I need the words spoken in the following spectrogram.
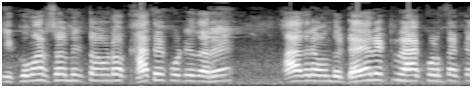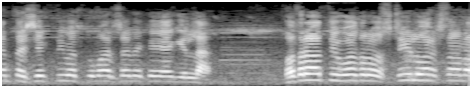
ಈ ಕುಮಾರಸ್ವಾಮಿಗೆ ತಗೊಂಡೋಗಿ ಖಾತೆ ಕೊಟ್ಟಿದ್ದಾರೆ. ಆದರೆ ಒಂದು ಡೈರೆಕ್ಟರ್ ಹಾಕೊಳ್ತಕ್ಕಂಥ ಶಕ್ತಿ ಇವತ್ತು ಕುಮಾರಸ್ವಾಮಿ ಕೈಯಾಗಿಲ್ಲ. ಭದ್ರಾವತಿ ಹೋದ್ರು, ಸ್ಟೀಲ್ ವರ್ಕ್ಸ್ ನಾನು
